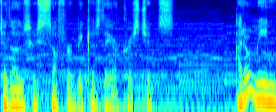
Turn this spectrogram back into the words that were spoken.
to those who suffer because they are Christians? I don't mean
